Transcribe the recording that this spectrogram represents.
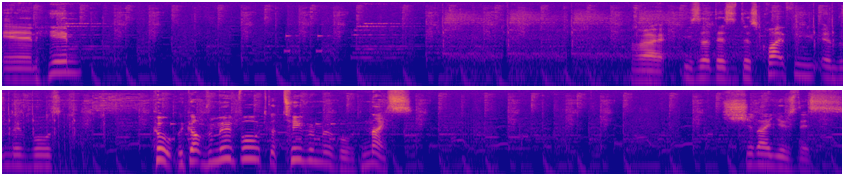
And him. Alright, these are there's there's quite a few uh, removables. Cool, we got removal, we got two removals, Nice. Should I use this?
